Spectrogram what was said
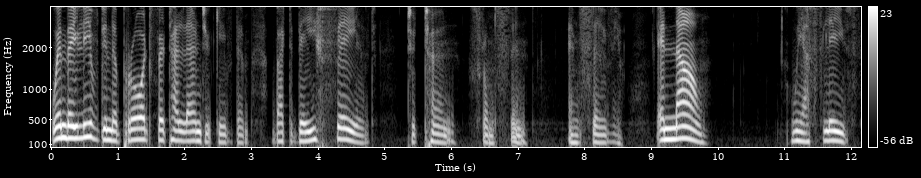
when they lived in the broad, fertile land you gave them, but they failed to turn from sin and serve you. And now we are slaves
